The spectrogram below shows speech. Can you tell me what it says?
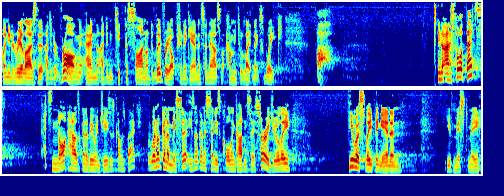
only to realize that I did it wrong and I didn't tick the sign on delivery option again, and so now it's not coming till late next week. Oh. You know, I thought that's, that's not how it's going to be when Jesus comes back. We're not going to miss it. He's not going to send his calling card and say, Sorry, Julie, you were sleeping in and you've missed me.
